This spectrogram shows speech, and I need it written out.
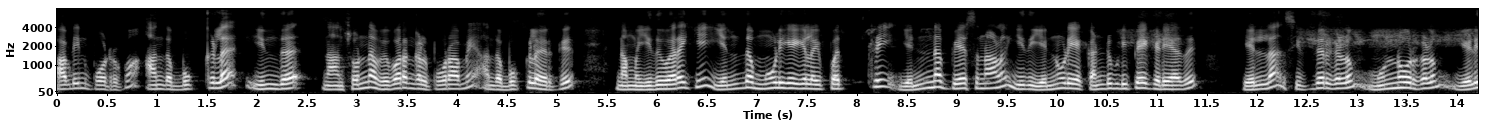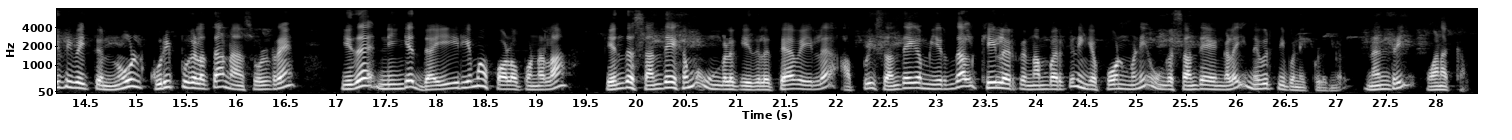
அப்படின்னு போட்டிருக்கோம். அந்த புக்கில் இந்த நான் சொன்ன விவரங்கள் பூராமே அந்த புக்கில் இருக்குது நம்ம இதுவரைக்கும் எந்த மூலிகைகளை பற்றி என்ன பேசினாலும் இது என்னுடைய கண்டுபிடிப்பே கிடையாது. எல்லாம் சித்தர்களும் முன்னோர்களும் எழுதி வைத்த நூல் குறிப்புகளை தான் நான் சொல்கிறேன் இதை நீங்கள் தைரியமாக ஃபாலோ பண்ணலாம். எந்த சந்தேகமும் உங்களுக்கு இதில் தேவையில்லை. அப்படி சந்தேகம் இருந்தால் கீழே இருக்கிற நம்பருக்கு நீங்கள் ஃபோன் பண்ணி உங்கள் சந்தேகங்களை நிவர்த்தி பண்ணிக்கொள்ளுங்கள் நன்றி வணக்கம்.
